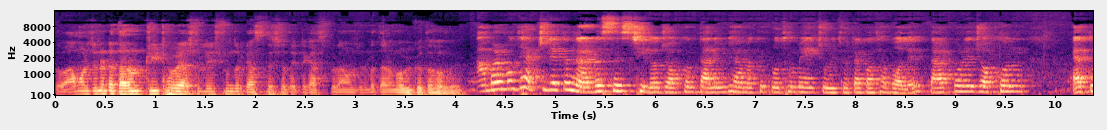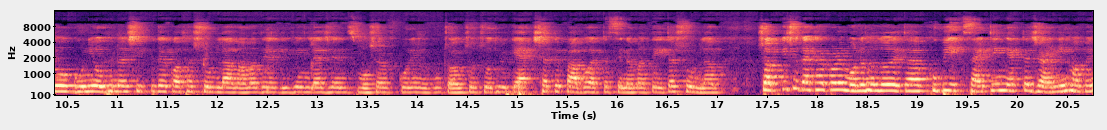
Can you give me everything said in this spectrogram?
তো আমার জন্য একটা দারুণ ট্রিট হবে আসলে সুন্দর কাস্টদের সাথে একটা কাজ করে, আমার জন্য দারুণ অভিজ্ঞতা হবে। আমার মধ্যে অ্যাকচুয়ালি একটা নার্ভাসনেস ছিল যখন তানিম ভাই আমাকে প্রথমে এই চরিত্রটার কথা বলে। তারপরে যখন এত গুণী অভিনয় শিল্পীদের কথা শুনলাম, আমাদের লিভিং লেজেন্ডস মোশারফ করিম এবং চঞ্চল চৌধুরীকে একসাথে পাবো একটা সিনেমাতে, এটা শুনলাম। সবকিছু দেখার পরে মনে হলো এটা খুবই এক্সাইটিং একটা জার্নি হবে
